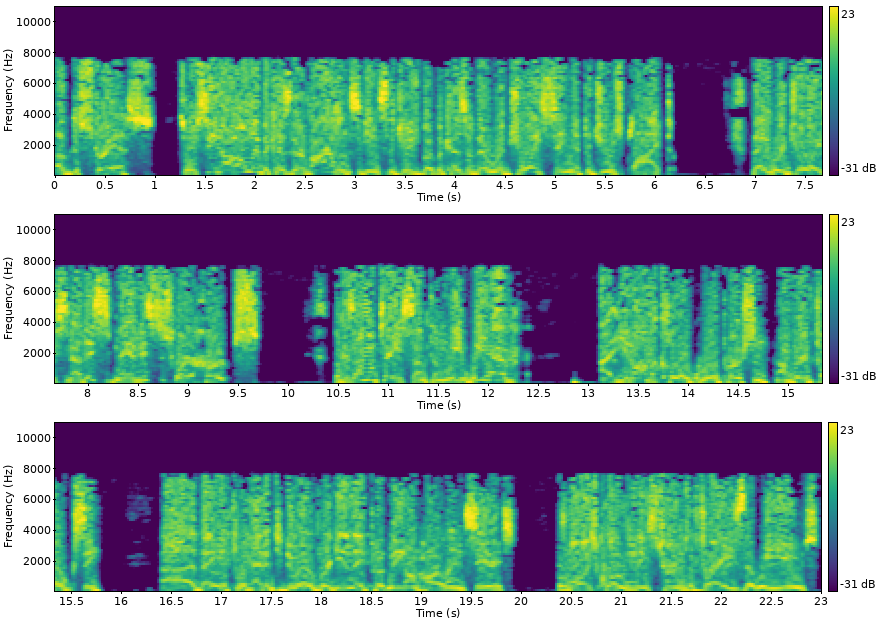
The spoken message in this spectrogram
of distress. So we see not only because of their violence against the Jews, but because of their rejoicing at the Jews' plight. They rejoice. Now this, man, this is where it hurts. Because I'm gonna tell you something. We, we have, I, you know, I'm a colloquial person. I'm very folksy. Uh, they, if we had it to do over again, they'd put me on Heartland series. Because I'm always quoting these terms of phrase that we use.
